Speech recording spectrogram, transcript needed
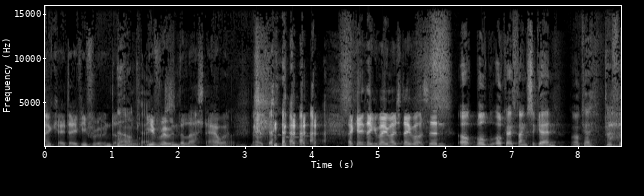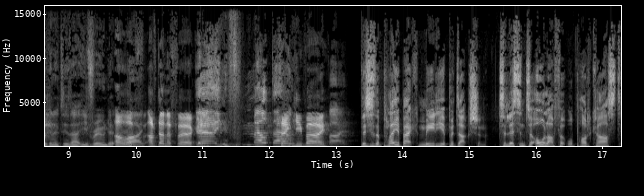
Okay, Dave, you've ruined the No, whole. okay. You've ruined the last oh, hour. Okay. Okay, thank you very much, Dave Watson. oh well. Okay. Thanks again. Okay. If we're going to do that, you've ruined it. Oh, Bye. I've, I've done a Fergus. yeah, you've meltdown. Thank you. Bye. Bye. This is a Playback Media production. To listen to all our football podcasts,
